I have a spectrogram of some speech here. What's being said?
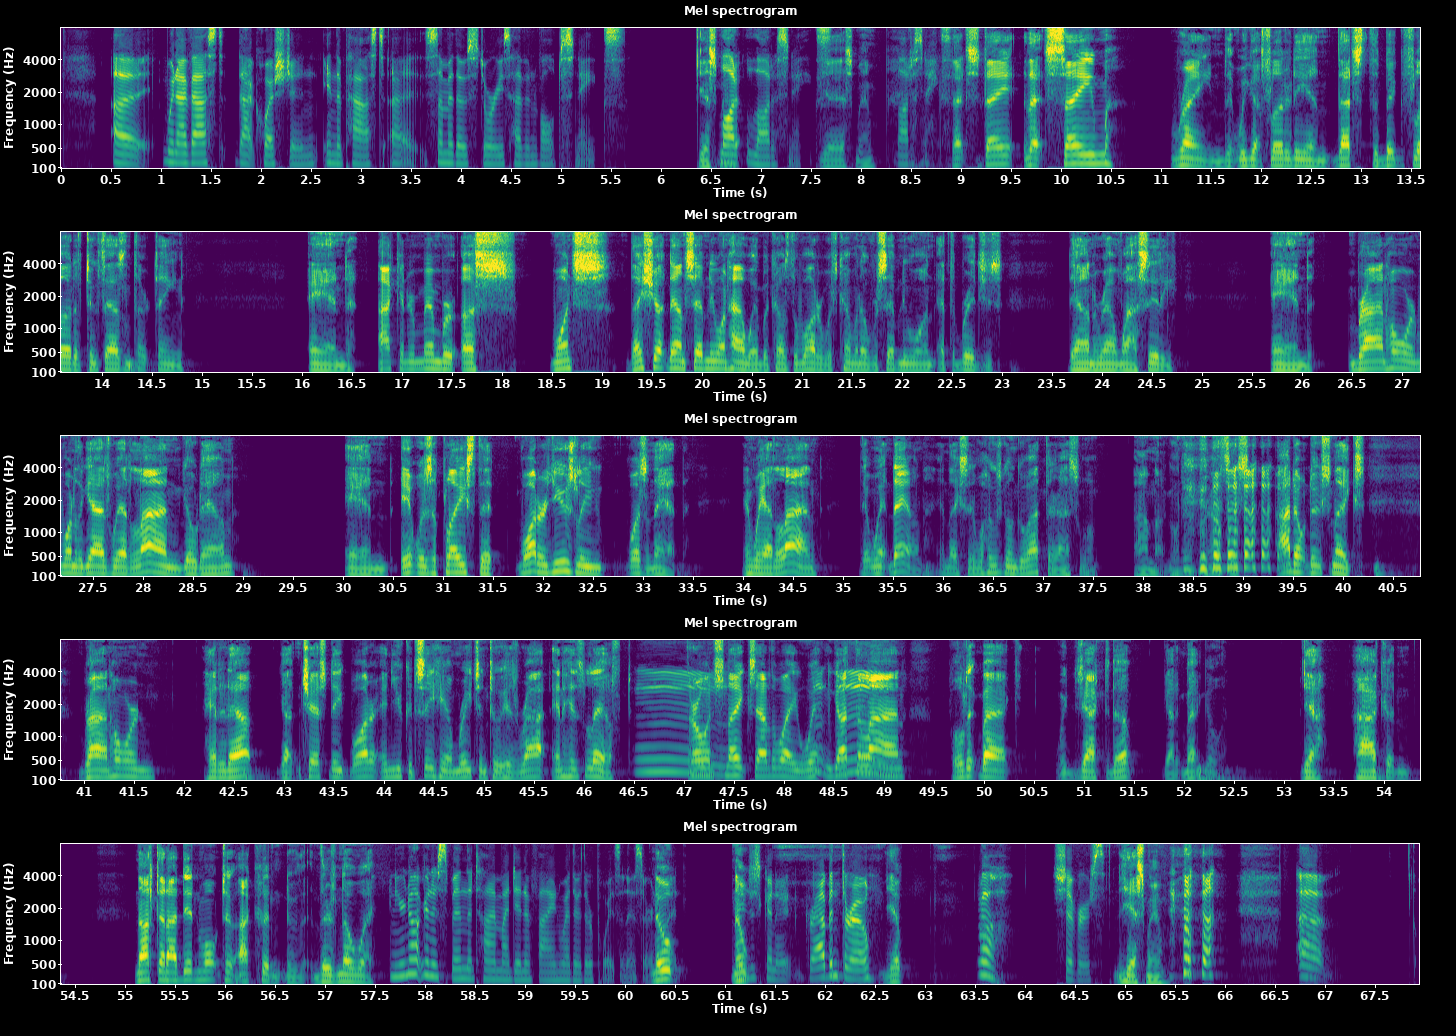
Uh, when I've asked that question in the past, uh, some of those stories have involved snakes. Yes, ma'am. Lot, lot of snakes. yes, ma'am. A lot of snakes. That stay that same rain that we got flooded in, that's the big flood of 2013. And I can remember us once they shut down 71 highway because the water was coming over 71 at the bridges down around Y City. And Brian Horn, one of the guys we had a line go down, and it was a place that water usually wasn't at. And we had a line that went down. And they said, Well, who's going to go out there? I said, Well, I'm not going out there. I, said, I don't do snakes. Brian Horn headed out, got in chest deep water, and you could see him reaching to his right and his left, throwing mm. snakes out of the way. Went and got the line, pulled it back. We jacked it up, got it back going. Yeah, I couldn't. Not that I didn't want to, I couldn't do that. There's no way. And you're not going to spend the time identifying whether they're poisonous or not. Nope. not. You're Nope. just going to grab and throw. Yep. Oh, shivers. Yes, ma'am. um,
